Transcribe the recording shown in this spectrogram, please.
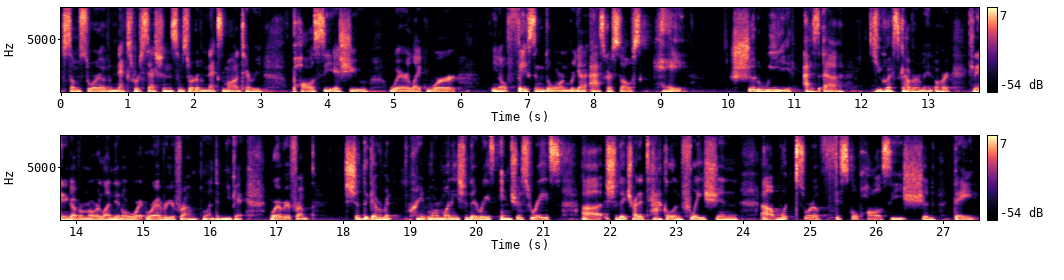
some sort of next recession, some sort of next monetary policy issue where like we're you know facing the door and we got to ask ourselves, hey, should we as a US government or Canadian government or London or where, wherever you're from, London, UK, wherever you're from, should the government print more money? Should they raise interest rates? Uh, should they try to tackle inflation? Uh, what sort of fiscal policy should they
